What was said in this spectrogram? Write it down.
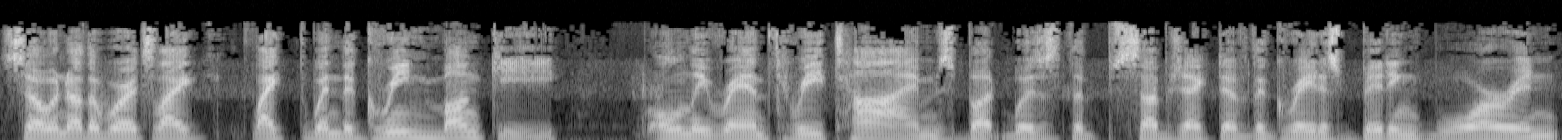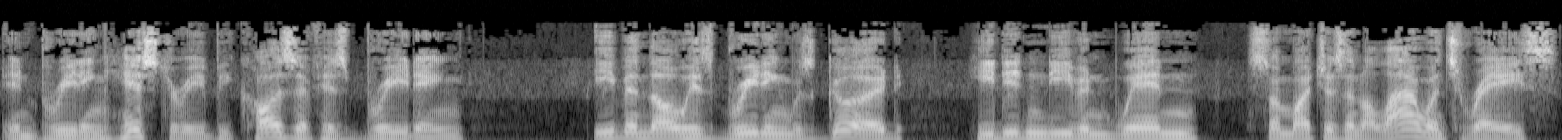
So in other words, like like when the Green Monkey only ran three times, but was the subject of the greatest bidding war in, in breeding history because of his breeding. Even though his breeding was good, he didn't even win so much as an allowance race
